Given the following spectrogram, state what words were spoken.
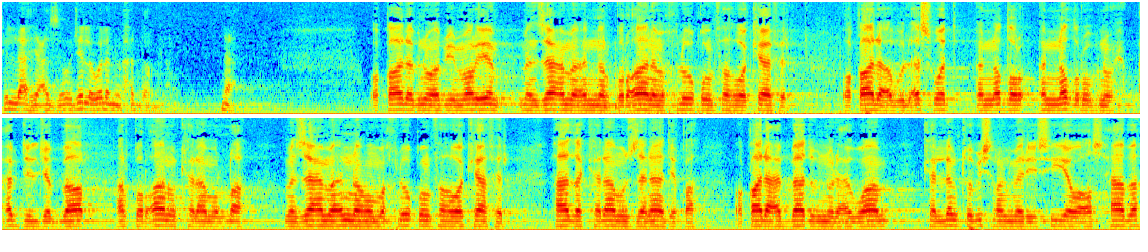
في الله عز وجل ولم يحذر منهم. نعم. وقال ابن أبي مريم من زعم أن القرآن مخلوق فهو كافر. وقال أبو الأسود النضر, النضر بن عبد الجبار القرآن كلام الله من زعم أنه مخلوق فهو كافر هذا كلام الزنادقة وقال عباد بن العوام كلمت بشرا المريسي وأصحابه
